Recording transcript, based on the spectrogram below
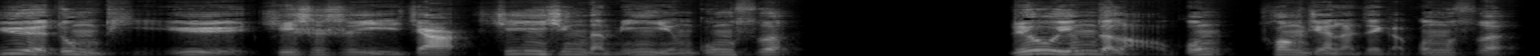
悦动体育其实是一家新兴的民营公司。刘莹的老公创建了这个公司，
